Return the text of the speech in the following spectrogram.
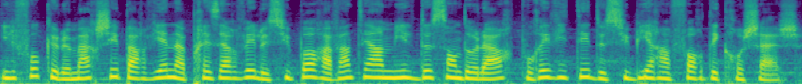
Il faut que le marché parvienne à préserver le support à 21 200 dollars pour éviter de subir un fort décrochage.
